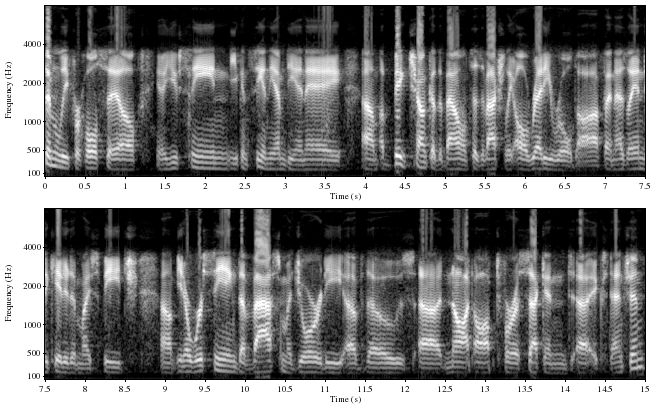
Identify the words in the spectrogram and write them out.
similarly for wholesale, you know, you've seen, you can see in the MD&A, um, a big chunk of the balances have actually already rolled off. And as I indicated in my speech, um, you know, we're seeing the vast majority of those uh, not opt for a second uh, extension.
